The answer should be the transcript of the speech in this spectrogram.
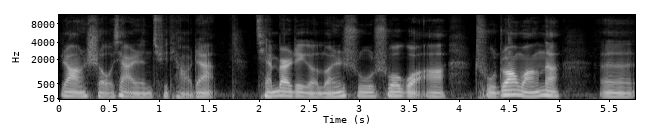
让手下人去挑战。前边这个栾书说过啊，楚庄王呢，呃，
